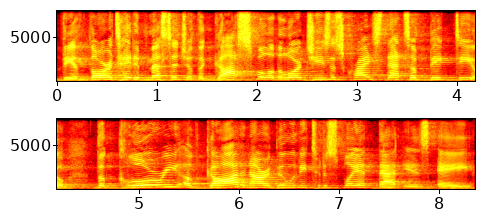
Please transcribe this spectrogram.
The authoritative message of the gospel of the Lord Jesus Christ, that's a big deal. The glory of God and our ability to display it, that is a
